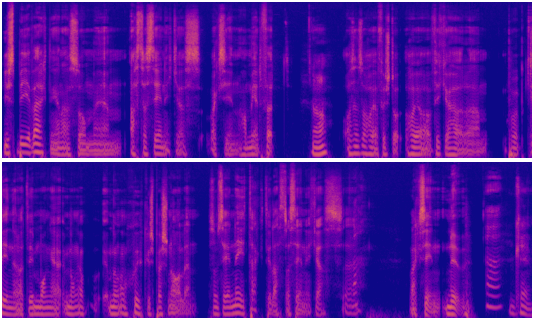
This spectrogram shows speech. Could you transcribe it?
just biverkningarna som um, AstraZenecas vaccin har medfött, Ja. och sen så har jag förstå, har jag, fick jag höra på kliniker att det är många, många, många sjukhuspersonalen som säger nej tack till AstraZenecas eh, Va? Vaccin nu. Ja. Okej.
